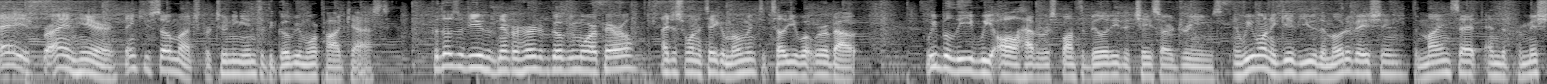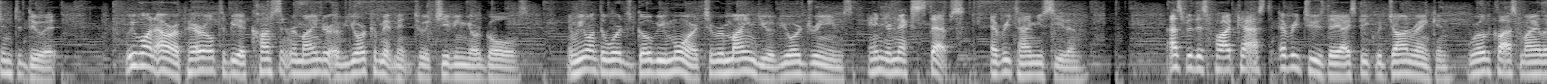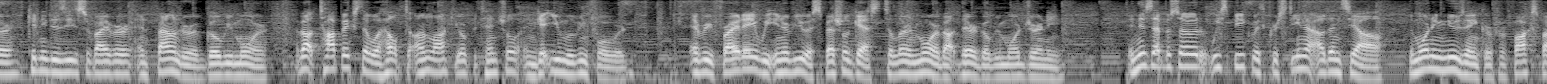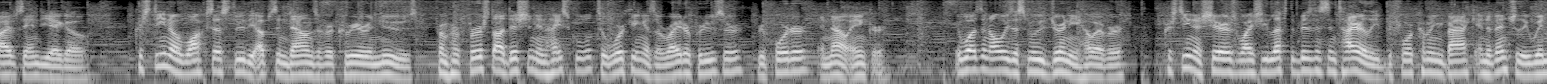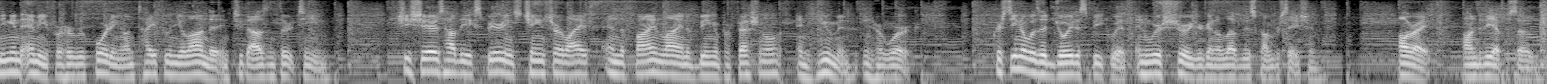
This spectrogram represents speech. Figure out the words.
Hey, it's Brian here. Thank you so much for tuning in to the Go Be More podcast. For those of you who've never heard of Go Be More Apparel, I just want to take a moment to tell you what we're about. We believe we all have a responsibility to chase our dreams, and we want to give you the motivation, the mindset, and the permission to do it. We want our apparel to be a constant reminder of your commitment to achieving your goals, and we want the words Go Be More to remind you of your dreams and your next steps every time you see them. As for this podcast, every Tuesday I speak with John Rankin, world class miler, kidney disease survivor, and founder of Go Be More, about topics that will help to unlock your potential and get you moving forward. Every Friday, we interview a special guest to learn more about their Go Be More journey. In this episode, we speak with Cristina Audencial, the morning news anchor for Fox 5 San Diego. Cristina walks us through the ups and downs of her career in news, from her first audition in high school to working as a writer producer, reporter, and now anchor. It wasn't always a smooth journey, however. Christina shares why she left the business entirely before coming back and eventually winning an Emmy for her reporting on Typhoon Yolanda in 2013. She shares how the experience changed her life and the fine line of being a professional and human in her work. Christina was a joy to speak with, and we're sure you're going to love this conversation. Alright, on to the episode.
